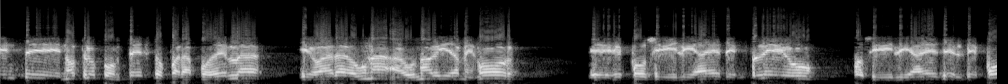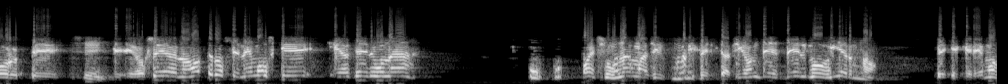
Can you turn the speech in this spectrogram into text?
gente en otro contexto para poderla llevar a una, a una vida mejor, eh, posibilidades de empleo, posibilidades del deporte. Sí. Eh, o sea, nosotros tenemos que, que hacer una pues una manifestación desde el gobierno de que queremos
